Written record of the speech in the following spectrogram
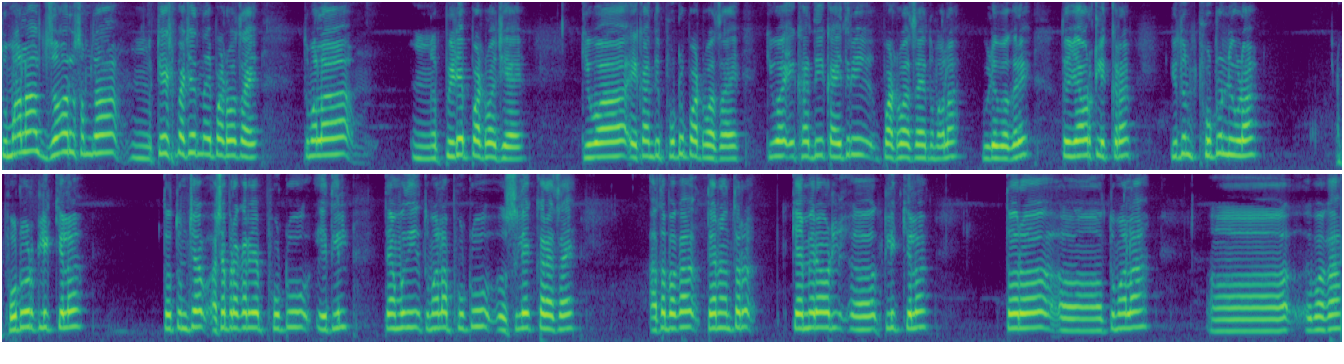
तुम्हाला जर समजा टेक्स्ट मॅसेज नाही पाठवायचा आहे तुम्हाला पी डी एफ पाठवायची आहे किंवा एखादी फोटो पाठवायचा आहे किंवा एखादी काहीतरी पाठवायचं आहे तुम्हाला व्हिडिओ वगैरे तर यावर क्लिक करा. इथून फोटो निवडा. फोटोवर क्लिक केलं तर तुमच्या अशा प्रकारे फोटो येतील. त्यामध्ये तुम्हाला फोटो सिलेक्ट करायचा आहे. आता बघा त्यानंतर कॅमेरावर क्लिक केलं तर तुम्हाला बघा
